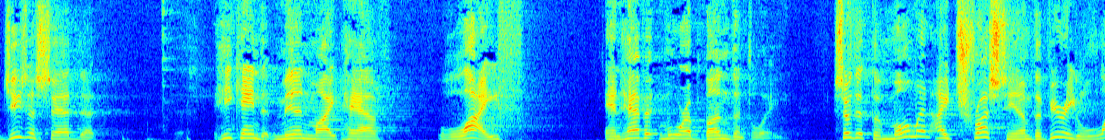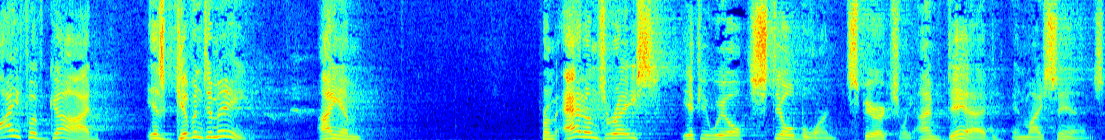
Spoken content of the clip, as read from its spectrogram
Jesus said that he came that men might have life and have it more abundantly. So that the moment I trust Him, the very life of God is given to me. I am from Adam's race, if you will, stillborn spiritually. I'm dead in my sins.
